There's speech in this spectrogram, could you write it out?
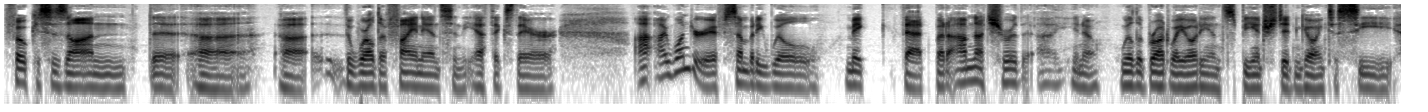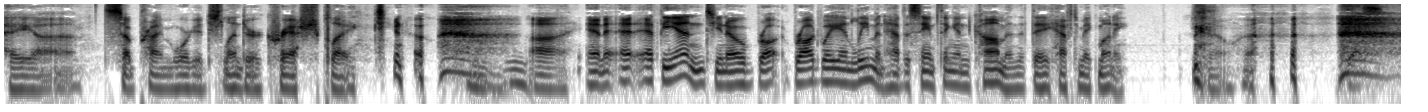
focuses on the uh, uh, the world of finance and the ethics there. I, I wonder if somebody will make that, but I'm not sure that uh, you know. Will the Broadway audience be interested in going to see a uh, subprime mortgage lender crash play, you know. Mm-hmm. Uh, and at, at, the end, you know, Broadway and Lehman have the same thing in common that they have to make money. So, yes.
